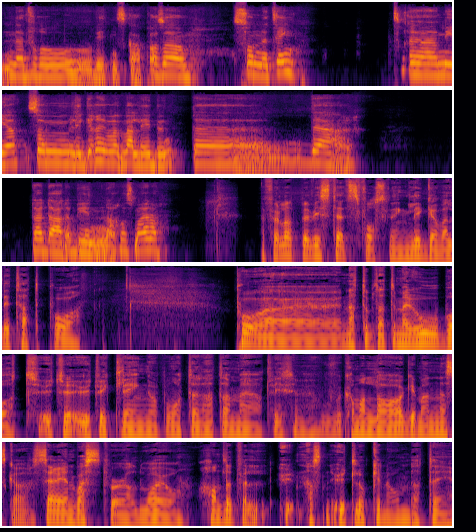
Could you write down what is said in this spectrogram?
nevrovitenskap Altså sånne ting. Uh, mye som ligger i, veldig i bunn. Det, det er det er der det begynner hos meg, da. Jeg føler at bevissthetsforskning ligger veldig tett på på uh, nettopp dette med robotutvikling og på en måte dette med at vi kan man lage mennesker. Serien Westworld var jo, handlet vel nesten utelukkende om dette i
